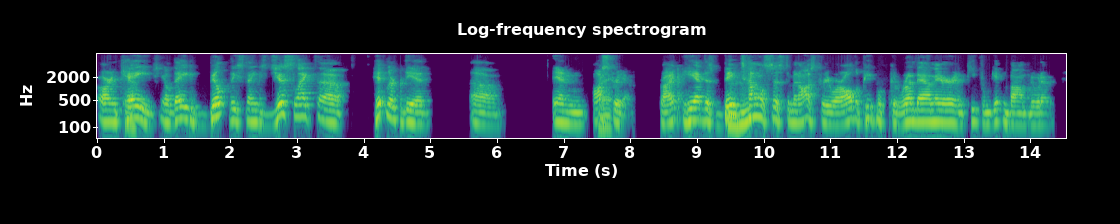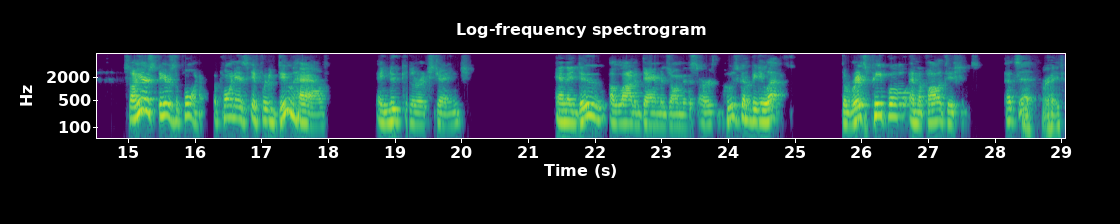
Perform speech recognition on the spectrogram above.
or in Yeah. caves. You know, they built these things just like uh, Hitler did uh, in Austria, right? He had this big Mhm. tunnel system in Austria where all the people could run down there and keep from getting bombed or whatever. So here's here's the point. The point is, if we do have a nuclear exchange and they do a lot of damage on this earth, who's going to be left? The rich people and the politicians. That's it. Right.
